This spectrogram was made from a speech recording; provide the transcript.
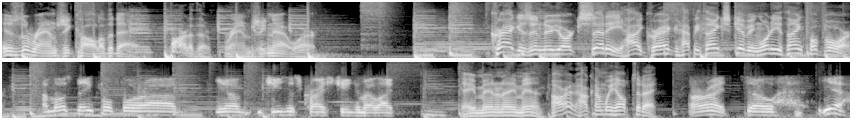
is the Ramsey Call of the Day, part of the Ramsey Network. Craig is in New York City. Hi, Craig. Happy Thanksgiving. What are you thankful for? I'm most thankful for, uh, you know, Jesus Christ changing my life. Amen and amen. All right, how can we help today? All right. So, yeah,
